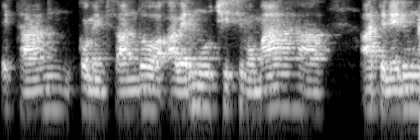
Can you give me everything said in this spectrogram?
están comenzando a ver muchísimo más, a, a tener un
